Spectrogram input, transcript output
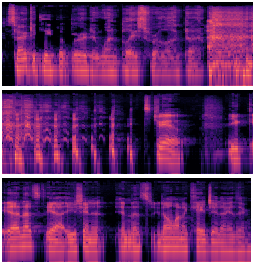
It's hard to keep a bird in one place for a long time. it's true. You and that's yeah. You shouldn't, and that's you don't want to cage it either.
